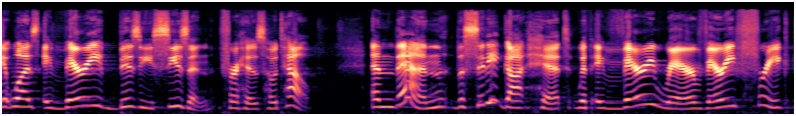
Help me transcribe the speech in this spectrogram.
it was a very busy season for his hotel. And then the city got hit with a very rare, very freak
